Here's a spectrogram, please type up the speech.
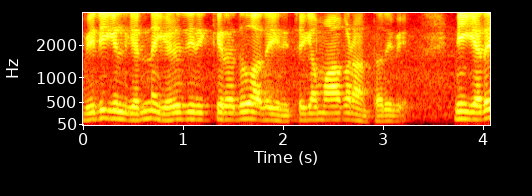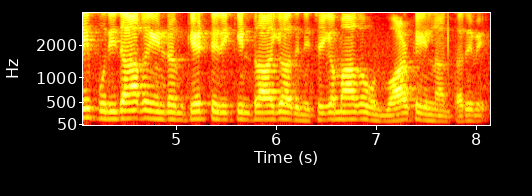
விதியில் என்ன எழுதியிருக்கிறதோ அதை நிச்சயமாக நான் தருவேன். நீ எதை புதிதாக என்னிடம் கேட்டிருக்கின்றாயோ அது நிச்சயமாக உன் வாழ்க்கையில் நான் தருவேன்.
